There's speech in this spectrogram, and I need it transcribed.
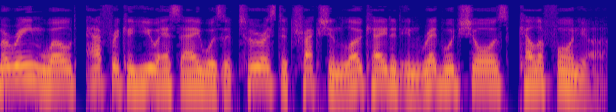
Marine World, Africa USA was a tourist attraction located in Redwood Shores, California.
